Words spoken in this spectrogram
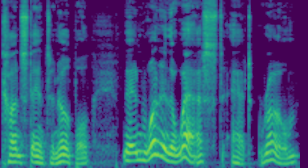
Constantinople, and one in the west at Rome,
